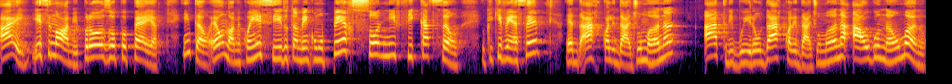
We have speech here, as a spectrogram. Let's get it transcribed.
Ai, e esse nome, prosopopeia? Então, é um nome conhecido também como personificação. O que, que vem a ser? É dar qualidade humana, atribuir ou dar qualidade humana a algo não humano.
